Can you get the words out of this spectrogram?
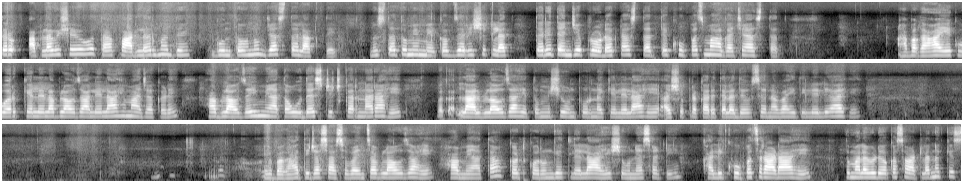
तर आपला विषय होता पार्लरमध्ये गुंतवणूक जास्त लागते. नुसतं तुम्ही मेकअप जरी शिकलात तरी त्यांचे प्रोडक्ट असतात ते खूपच महागाचे असतात. हा बघा हा एक वर्क केलेला ब्लाऊज आलेला आहे माझ्याकडे. हा ब्लाऊजही मी आता उद्या स्टिच करणार आहे. बघा लाल ब्लाऊज आहे तो मी शिवून पूर्ण केलेला आहे. अशा प्रकारे त्याला देवसेनाबाई दिलेली आहे. हे बघा हा तिच्या सासूबाईंचा ब्लाऊज आहे. हा मी आता कट करून घेतलेला आहे शिवण्यासाठी. खाली खूपच राडा आहे. तुम्हाला व्हिडिओ कसा वाटला नक्कीच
